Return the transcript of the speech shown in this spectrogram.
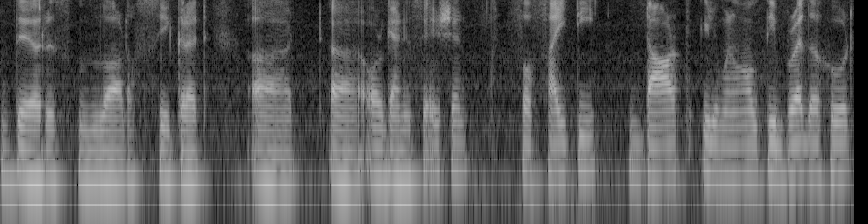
there is a lot of secret uh, uh, organization society dark illuminati brotherhood.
